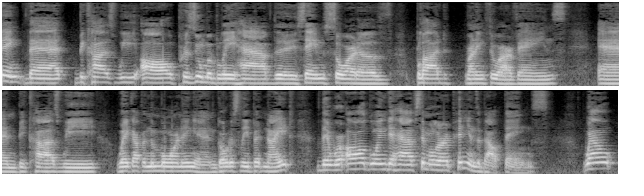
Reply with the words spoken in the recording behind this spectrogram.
think that because we all presumably have the same sort of blood running through our veins, and because we wake up in the morning and go to sleep at night, that we're all going to have similar opinions about things. Well,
